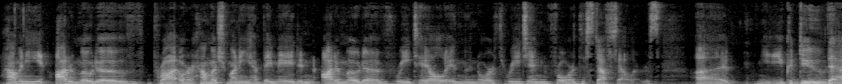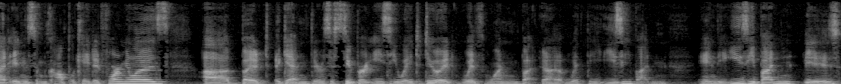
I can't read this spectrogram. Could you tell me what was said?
how many automotive pro or how much money have they made in automotive retail in the North region for the stuff sellers. Uh, you could do that in some complicated formulas. Uh, but again, there's a super easy way to do it with one but uh, with the easy button. And the easy button is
